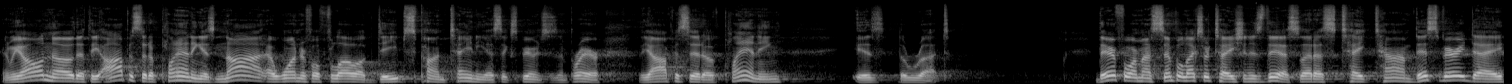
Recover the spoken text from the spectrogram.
And we all know that the opposite of planning is not a wonderful flow of deep, spontaneous experiences in prayer. The opposite of planning is the rut. Therefore, my simple exhortation is this let us take time this very day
